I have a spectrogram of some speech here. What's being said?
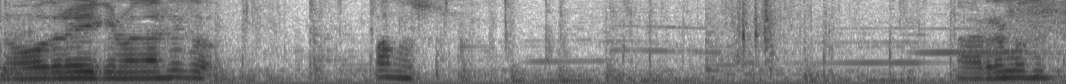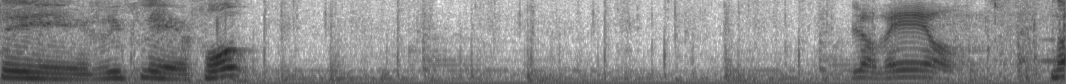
No, Drake, no hagas eso. Vamos. Agarremos este rifle Fall. Lo veo. No.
